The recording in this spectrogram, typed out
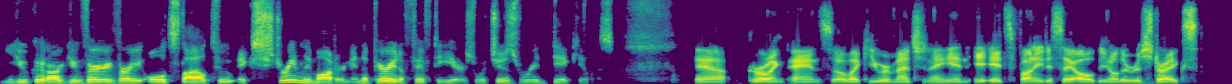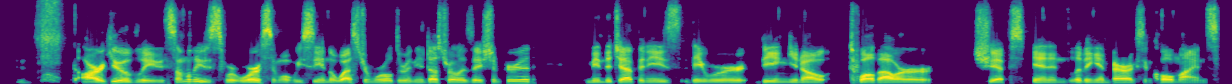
you could argue, very, very old style to extremely modern in the period of 50 years, which is ridiculous. Yeah, growing pains. So, like you were mentioning, and it, it's funny to say, oh, you know, there were strikes arguably some of these were worse than what we see in the Western world during the industrialization period. I mean, the Japanese they were being you know twelve hour shifts in and living in barracks and coal mines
